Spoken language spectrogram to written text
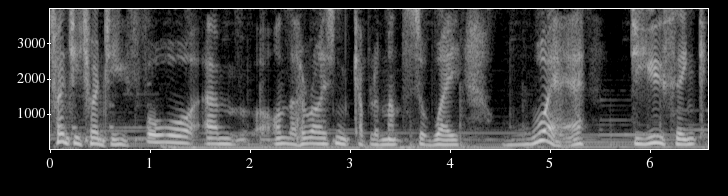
2024 um, on the horizon, a couple of months away. Where do you think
